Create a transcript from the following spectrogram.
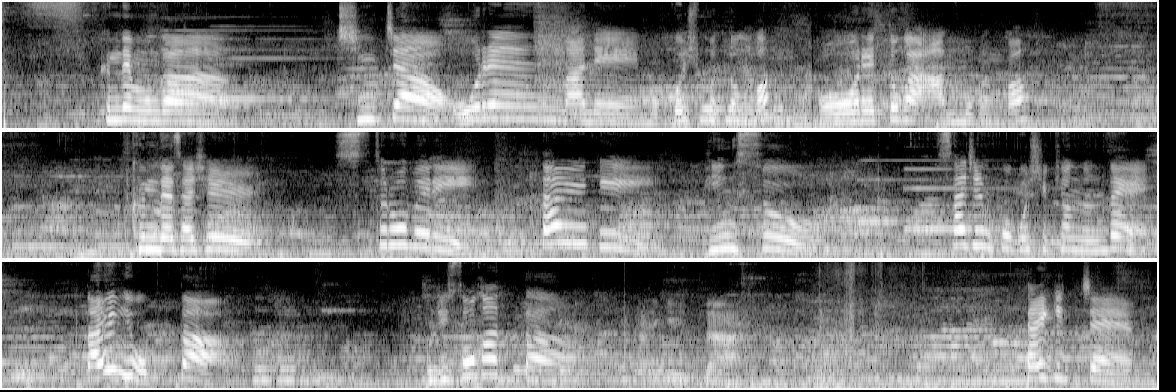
근데 뭔가 진짜 오랜만에 먹고 싶었던 거? 오랫동안 안 먹은 거? 근데 사실 스트로베리, 딸기, 빙수 사진 보고 시켰는데 딸기 없다. 우리 속았다. 딸기 있다. 딸기잼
